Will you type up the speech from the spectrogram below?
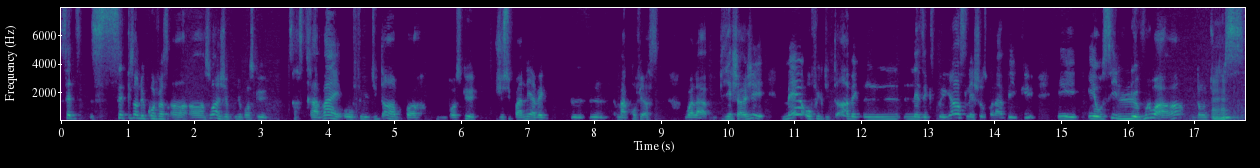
cette, cette, question de confiance en, soi, je, je, pense que ça se travaille au fil du temps parce que je ne suis pas né avec ma confiance voilà, bien chargée. Mais au fil du temps, avec les expériences, les choses qu'on a vécues et, et, aussi le vouloir. Hein. Donc, du mm-hmm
